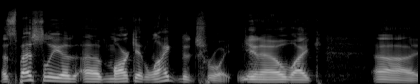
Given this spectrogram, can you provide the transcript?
especially a, a market like Detroit. You know, like uh,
